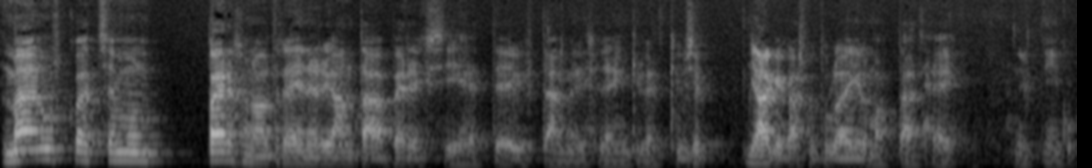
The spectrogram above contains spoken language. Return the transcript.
Mä en usko, että se mun personal traineri antaa periksi siihen, ettei yhtään menisi lenkille. Että kyllä se jälkikasvu tulee ilmoittaa, että hei, nyt niin kuin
